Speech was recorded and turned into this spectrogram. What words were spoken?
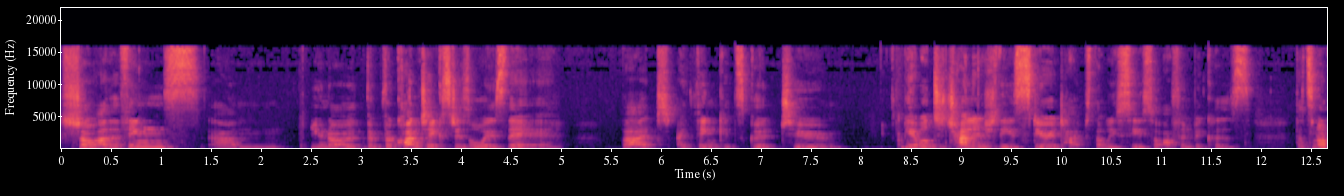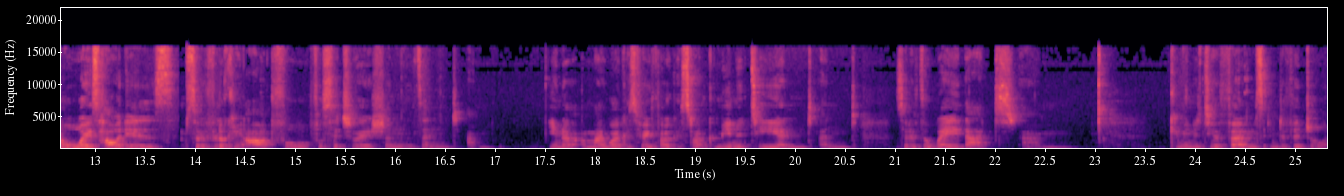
show other things um, you know, the, the context is always there, but I think it's good to be able to challenge these stereotypes that we see so often because that's not always how it is. Sort of looking out for, for situations and, um, you know, my work is very focused on community and, and sort of the way that um, community affirms individual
